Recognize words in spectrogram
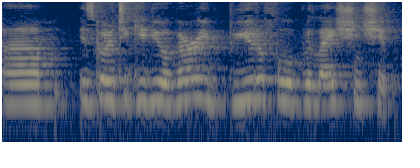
um, is going to give you a very beautiful relationship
